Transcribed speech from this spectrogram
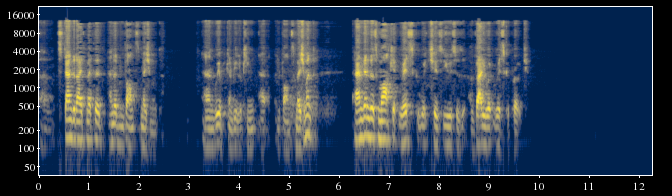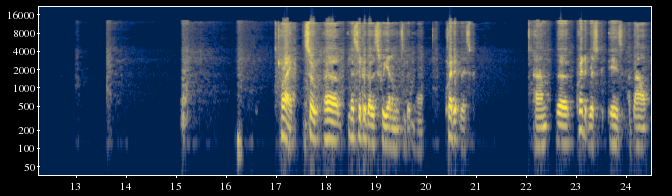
uh, standardized method and an advanced measurement. And we're going to be looking at advanced measurement. And then there's market risk, which is used as a value at risk approach. All right, so uh, let's look at those three elements a bit more. Credit risk. Um, the credit risk is about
